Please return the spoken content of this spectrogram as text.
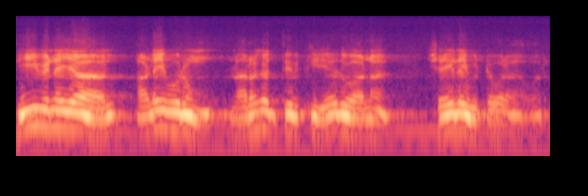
தீவினையால் அடைவரும் நரகத்திற்கு ஏதுவான செயலை விட்டவர் ஆவார்.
